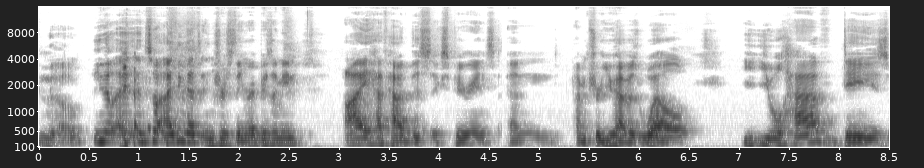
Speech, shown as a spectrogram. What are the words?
No, you know, and, and so I think that's interesting, right? Because I mean, I have had this experience, and I'm sure you have as well. You, will have days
